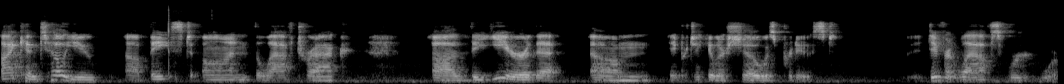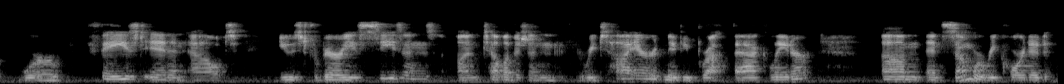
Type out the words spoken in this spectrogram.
I can tell you uh, based on the laugh track, uh, the year that um, a particular show was produced. Different laughs were, were, were phased in and out, used for various seasons on television, retired, maybe brought back later. Um, and some were recorded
